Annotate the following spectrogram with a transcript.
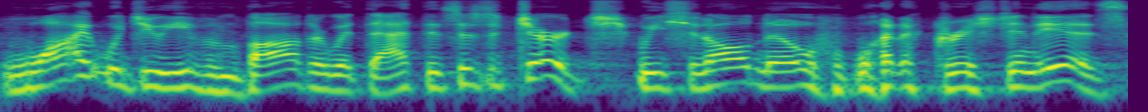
why would you even bother with that? This is a church. We should all know what a Christian is.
